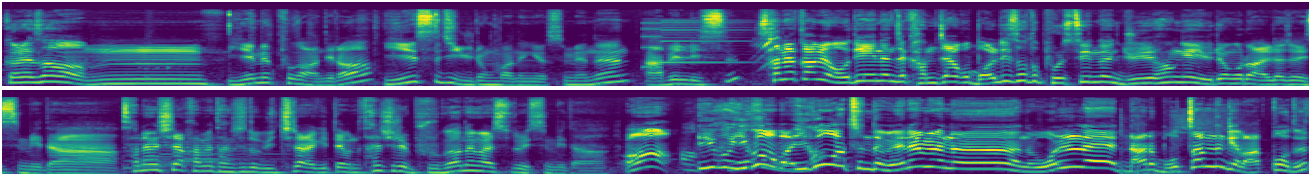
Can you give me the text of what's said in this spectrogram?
그래서 음... EMF가 아니라 ESG 유령 반응이었으면은 아빌리스? 사냥감이 어디에 있는지 감지하고 멀리서도 볼 수 있는 유형의 유령으로 알려져 있습니다 사냥을 시작하면 당신도 위치를 알기 때문에 탈출이 불가능할 수도 있습니다 어! 이거 이거 봐, 이거 같은데 왜냐면은 원래 나를 못 잡는 게 맞거든?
